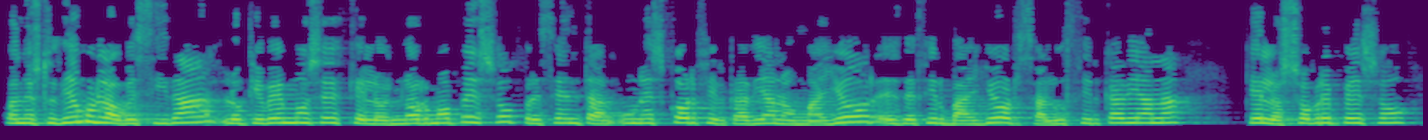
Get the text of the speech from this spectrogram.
Cuando estudiamos la obesidad, lo que vemos es que los normopeso presentan un score circadiano mayor, es decir, mayor salud circadiana que los sobrepeso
